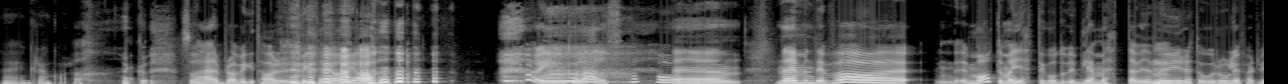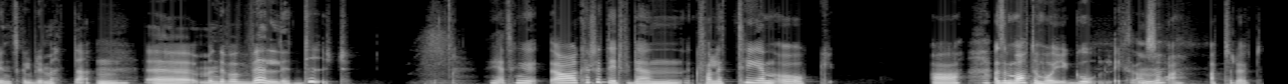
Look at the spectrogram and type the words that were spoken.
Nej, grönkål. Så här bra vegetar- vegetarian jag. jag har ingen koll alls. Ehm, nej men det var... Maten var jättegod och vi blev mätta. Vi var Mm. ju rätt oroliga för att vi inte skulle bli mätta. Mm. Ehm, men det var väldigt dyrt. Jag tänker, ja, kanske dyrt för den kvaliteten och ja, alltså maten var ju god liksom Mm. så, absolut.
